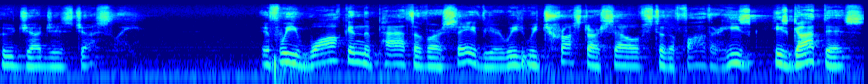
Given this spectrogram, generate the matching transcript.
who judges justly if we walk in the path of our Savior, we, we trust ourselves to the Father. He's, he's got this.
